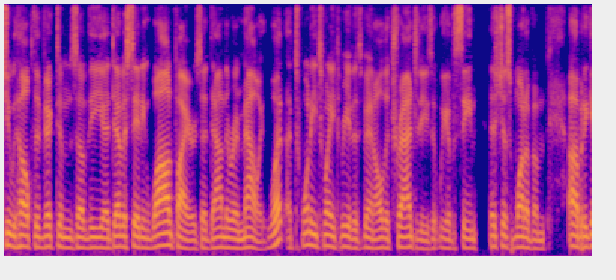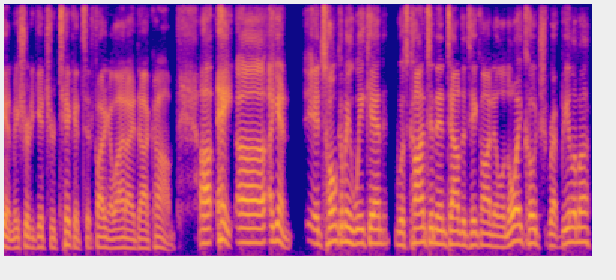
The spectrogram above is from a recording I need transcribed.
to help the victims of the uh, devastating wildfires uh, down there in Maui. What a 2023 it has been! All the tragedies that we have seen. That's just one of them. Uh, but again, make sure to get your tickets at fightingillini.com. Hey, again, it's homecoming weekend. Wisconsin in town to take on Illinois. Coach Bret Bielema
